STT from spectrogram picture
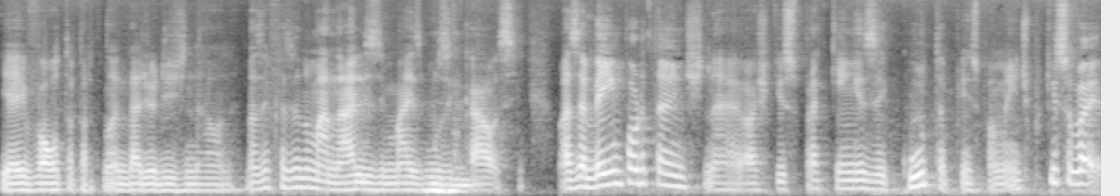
e aí volta para a tonalidade original, né? Mas é fazendo uma análise mais uhum. musical, uhum. assim. Mas é bem importante, né? Eu acho que isso para quem executa, principalmente, porque isso vai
